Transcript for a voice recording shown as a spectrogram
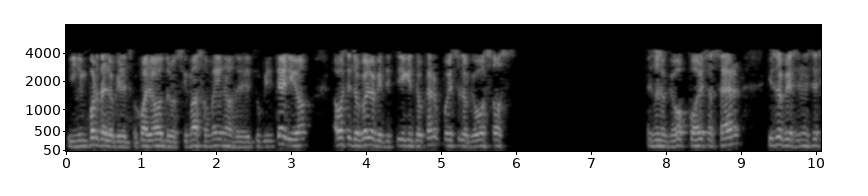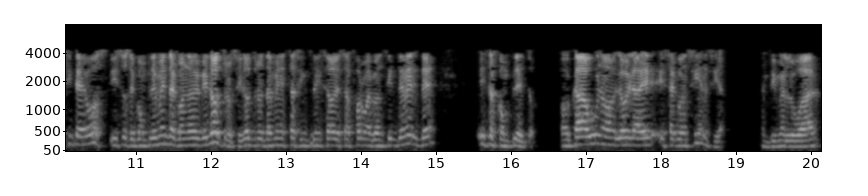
Y no importa lo que le tocó al otro, si más o menos de tu criterio, a vos te tocó lo que te tiene que tocar, pues eso es lo que vos sos. Eso es lo que vos podés hacer y eso es lo que se necesita de vos y eso se complementa con lo que el otro. Si el otro también está sintonizado de esa forma conscientemente, eso es completo. O cada uno logra e-, esa conciencia, en primer lugar,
